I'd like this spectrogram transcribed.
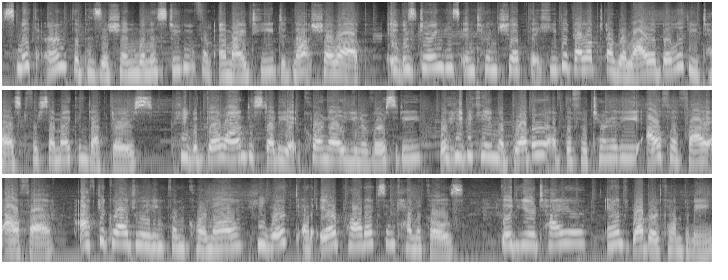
Smith earned the position when a student from MIT did not show up. It was during his internship that he developed a reliability test for semiconductors. He would go on to study at Cornell University, where he became a brother of the fraternity Alpha Phi Alpha. After graduating from Cornell, he worked at Air Products and Chemicals, Goodyear Tire, and Rubber Company,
